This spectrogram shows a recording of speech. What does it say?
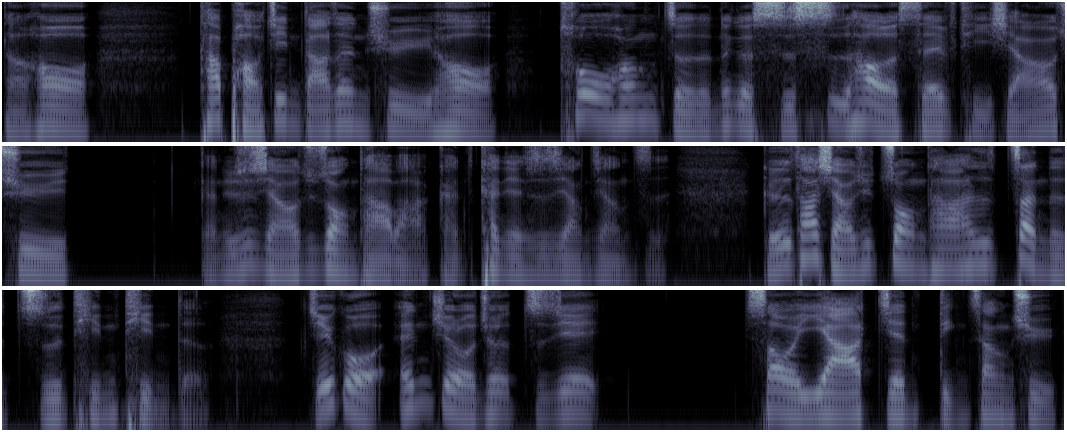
然后他跑进达阵区以后。拓荒者的那个十四号的 safety 想要去，感觉是想要去撞他吧，看看起来是这样这样子。可是他想要去撞他，他是站得直挺挺的，结果 Angelo 就直接稍微压肩顶上去，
